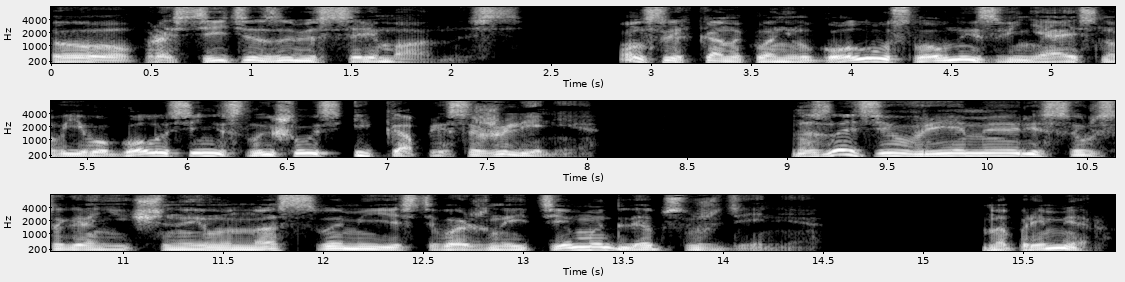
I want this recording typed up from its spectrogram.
«О, простите за бесцеремонность. Он слегка наклонил голову, словно извиняясь, но в его голосе не слышалось и капли сожаления. «Но знаете, время — ресурс ограниченный, у нас с вами есть важные темы для обсуждения». «Например?»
